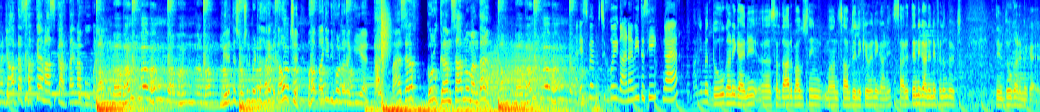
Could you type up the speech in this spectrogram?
ਪੰਜਾਬ ਦਾ ਸੱਤਿਆਨਾਸ਼ ਕਰਤਾ ਇਹਨਾਂ ਬੂਬ ਨੇ ਮੇਰੇ ਤੇ ਸੋਸ਼ਲ ਮੀਡੀਆ ਦੇ ਹਰ ਇੱਕ ਅਕਾਊਂਟ 'ਚ ਬਾਬਾ ਜੀ ਦੀ ਫੋਟੋ ਲੱਗੀ ਹੈ। ਮੈਂ ਸਿਰਫ ਗੁਰੂ ਗ੍ਰੰਥ ਸਾਹਿਬ ਨੂੰ ਮੰਨਦਾ। ਇਸ ਫਿਲਮ 'ਚ ਕੋਈ ਗਾਣਾ ਵੀ ਤੁਸੀਂ ਗਾਇਆ? ਹਾਂਜੀ ਮੈਂ ਦੋ ਗਾਣੇ ਗਾਏ ਨੇ ਸਰਦਾਰ ਬਾਬੂ ਸਿੰਘ ਮਾਨ ਸਾਹਿਬ ਦੇ ਲਿਖੇ ਹੋਏ ਨੇ ਗਾਣੇ ਸਾਰੇ ਤਿੰਨ ਗਾਣੇ ਨੇ ਫਿਲਮ ਦੇ ਵਿੱਚ। ਤੇ ਦੋ ਗਾਣੇ ਮੈਂ ਗਾਏ।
